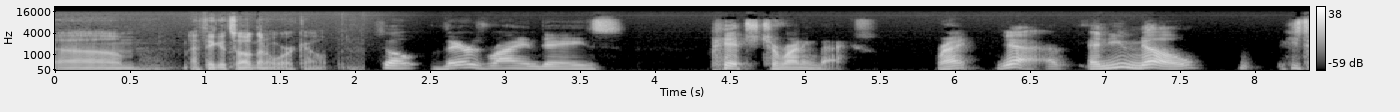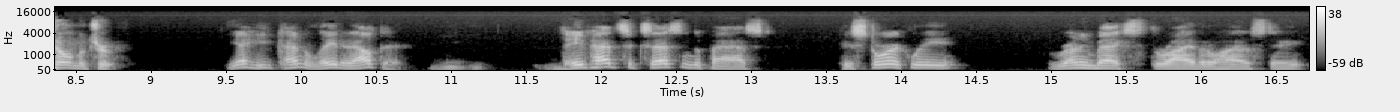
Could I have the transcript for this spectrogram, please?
um, I think it's all going to work out. So there's Ryan Day's pitch to running backs, right? Yeah, And you know he's telling the truth. yeah, he kind of laid it out there. They've had success in the past. Historically, running backs thrive at Ohio State.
